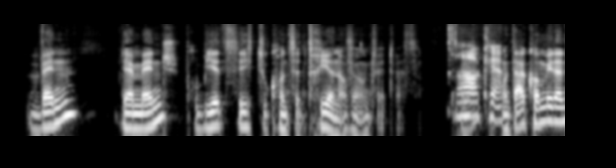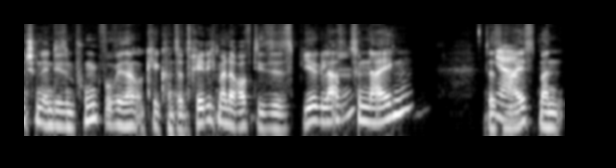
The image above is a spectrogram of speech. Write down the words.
wenn der Mensch probiert, sich zu konzentrieren auf irgendetwas. Ah, okay. Und da kommen wir dann schon in diesen Punkt, wo wir sagen, okay, konzentriere dich mal darauf, dieses Bierglas Mhm. zu neigen. Das Ja. heißt, man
